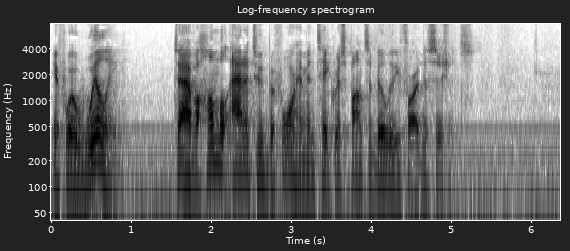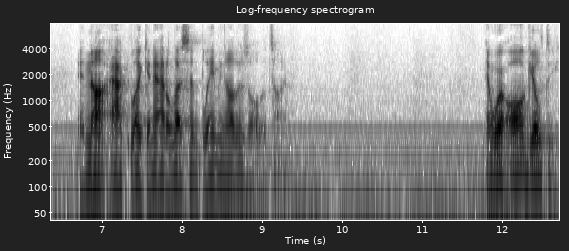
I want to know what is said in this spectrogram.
If we're willing to have a humble attitude before Him and take responsibility for our decisions, and not act like an adolescent blaming others all the time. And we're all guilty.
